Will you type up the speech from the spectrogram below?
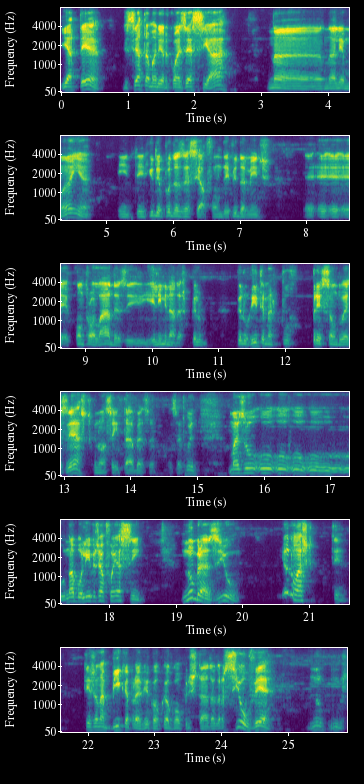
e, até, de certa maneira, com as SA na, na Alemanha, que depois das SA foram devidamente é, é, é, controladas e eliminadas pelo, pelo Hitler, mas por pressão do exército, que não aceitava essa, essa coisa. Mas o, o, o, o, na Bolívia já foi assim. No Brasil, eu não acho que esteja na bica para ver qual é o golpe de Estado. Agora, se houver, no, nos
